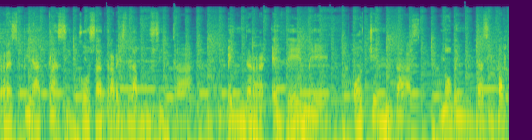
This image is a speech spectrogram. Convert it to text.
Respira clásicos a través de la música. Vender FM, 80s, 90s y pop.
